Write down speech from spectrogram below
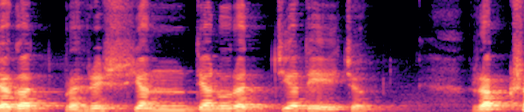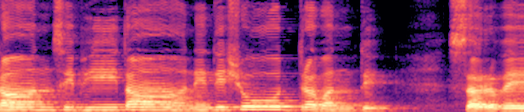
जगत्प्रहृष्यन्त्यनुरज्यते च रक्षांसि भीतानि दिशो द्रवन्ति सर्वे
